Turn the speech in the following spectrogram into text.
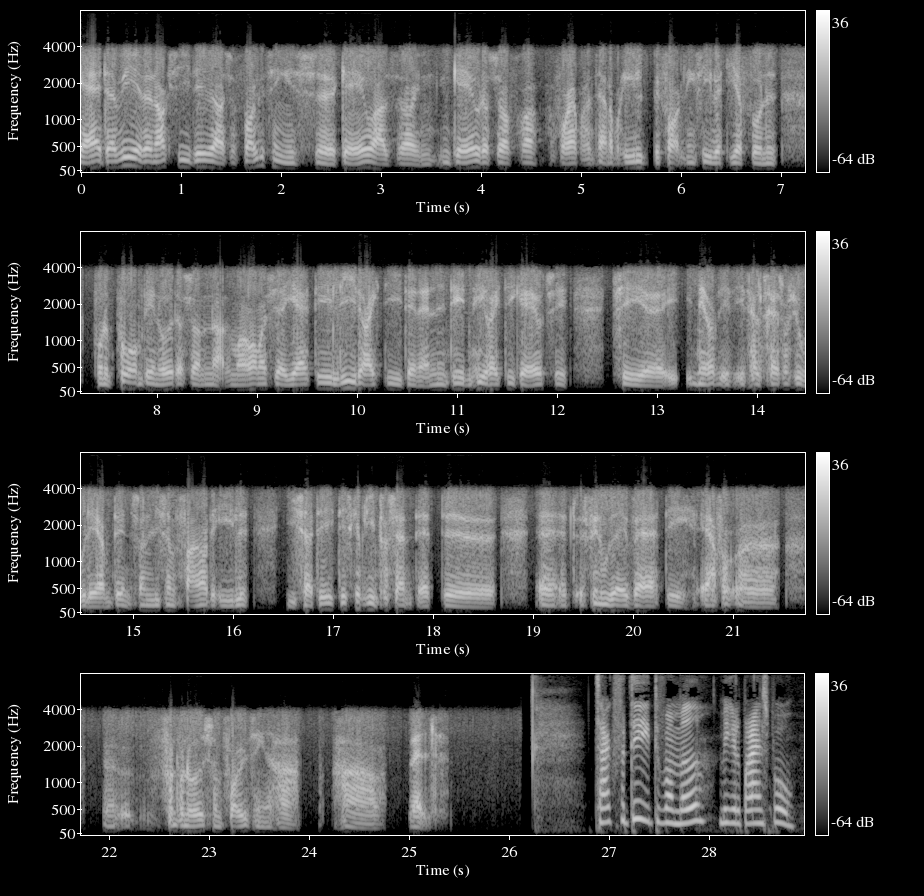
Ja, der vil jeg da nok sige, det er altså Folketingets øh, gave, altså en, en gave, der så fra, fra repræsentanter på hele befolkningen, se hvad de har fundet, fundet på, om det er noget, der sådan, altså hvor man siger, ja, det er lige det rigtige i den anden, det er den helt rigtige gave til, til øh, netop et, et 50-års jubilæum, den sådan ligesom fanger det hele i sig. Det, det skal blive interessant at, øh, at finde ud af, hvad det er for, øh, øh, for, for noget, som Folketinget har, har valgt. Tak fordi du var med, Michael Breinsbo.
